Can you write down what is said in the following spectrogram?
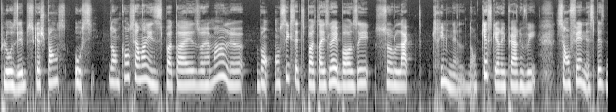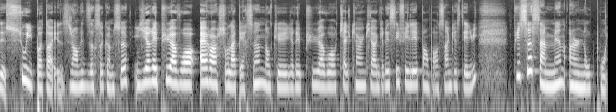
plausible, ce que je pense aussi. Donc, concernant les hypothèses, vraiment, là, bon, on sait que cette hypothèse-là est basée sur l'acte criminel. Donc, qu'est-ce qui aurait pu arriver si on fait une espèce de sous-hypothèse? J'ai envie de dire ça comme ça. Il y aurait pu avoir erreur sur la personne, donc euh, il y aurait pu avoir quelqu'un qui a agressé Philippe en pensant que c'était lui. Puis ça, ça mène à un autre point.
